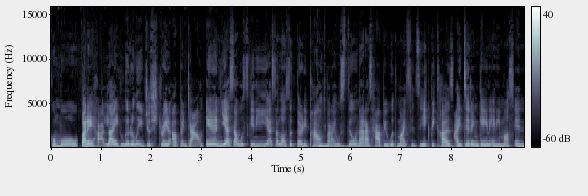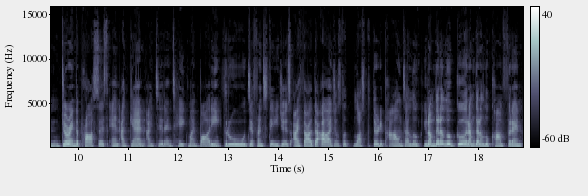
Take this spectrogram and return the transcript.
como pareja, like literally just straight up and down. And yes, I was skinny. Yes, I lost the 30 pounds, but I was still not as happy with my physique because I didn't gain any muscle in during the process. And again, I didn't take my body through different stages. I thought that, oh, I just look, lost the 30 pounds. I look, you know, I'm gonna look good. I'm gonna look confident.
